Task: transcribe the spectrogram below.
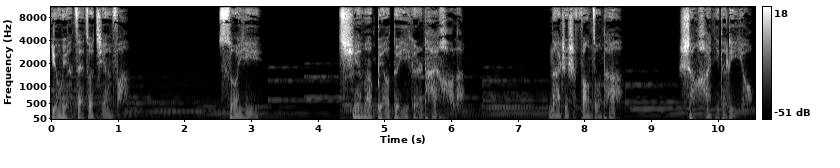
永远在做减法。”所以，千万不要对一个人太好了，那只是放纵他、伤害你的理由。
